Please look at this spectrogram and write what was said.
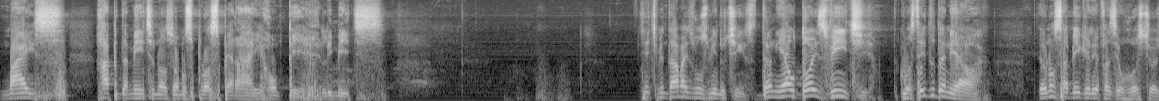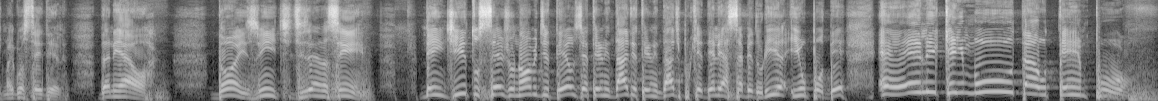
mais rapidamente nós vamos prosperar e romper limites. Gente, me dá mais uns minutinhos. Daniel 2:20. Gostei do Daniel. Eu não sabia que ele ia fazer o rosto hoje, mas gostei dele. Daniel 2:20 dizendo assim: Bendito seja o nome de Deus de eternidade, eternidade, porque dele é a sabedoria e o poder. É ele quem muda o tempo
